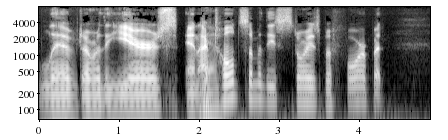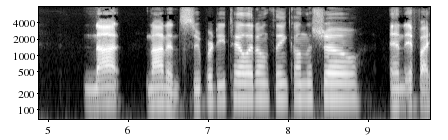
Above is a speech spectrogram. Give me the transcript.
lived over the years. And Yeah. I've told some of these stories before, but not not in super detail. I don't think on the show. And if I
